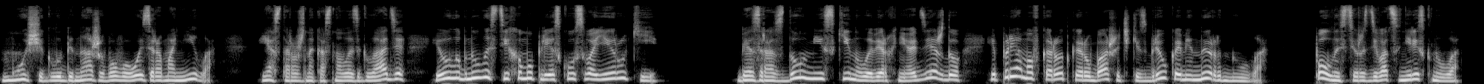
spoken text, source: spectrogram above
Мощь и глубина живого озера манила, Я осторожно коснулась глади и улыбнулась тихому плеску у своей руки. Без раздумий скинула верхнюю одежду и прямо в короткой рубашечке с брюками нырнула. Полностью раздеваться не рискнула,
